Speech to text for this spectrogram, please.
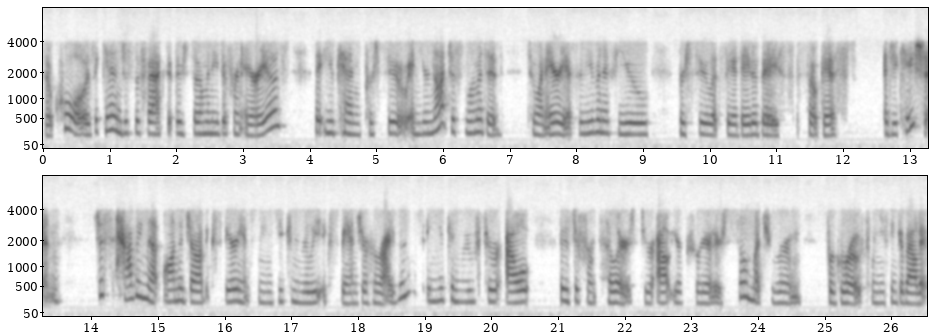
so cool is again just the fact that there's so many different areas that you can pursue, and you're not just limited to one area. So, even if you pursue, let's say, a database focused education, just having that on the job experience means you can really expand your horizons and you can move throughout those different pillars throughout your career. There's so much room for growth when you think about it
